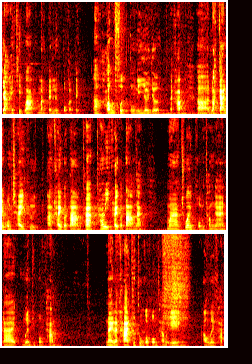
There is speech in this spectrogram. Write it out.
อยากให้คิดว่ามันเป็นเรื่องปกติอ่าครับ ต้องฝึกตรงนี้เยอะๆนะครับเอ่อหลักการที่ผมใช้คืออะใครก็ตาม ถ้าถ้ามีใครก็ตามนะ มาช่วยผมทำงานได้เหมือนที่ผมทำในราคาที่ถูกกว่าผมทำเองเอาเลยครับ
